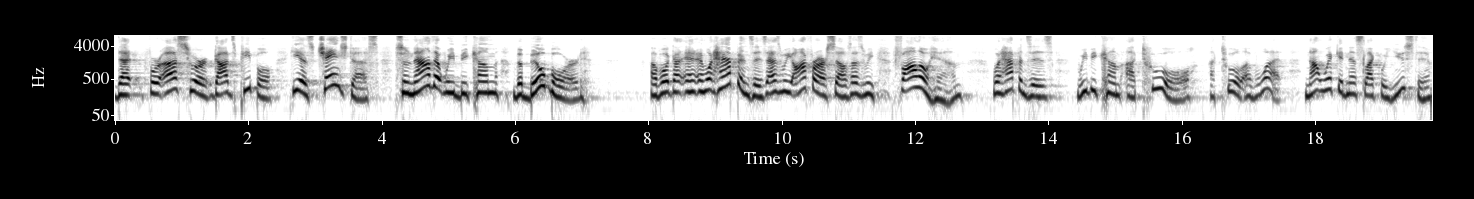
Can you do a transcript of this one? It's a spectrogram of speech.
that for us who are God's people, He has changed us. So now that we become the billboard of what God, and, and, what happens is as we offer ourselves, as we follow Him, what happens is we become a tool, a tool of what? Not wickedness like we used to,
